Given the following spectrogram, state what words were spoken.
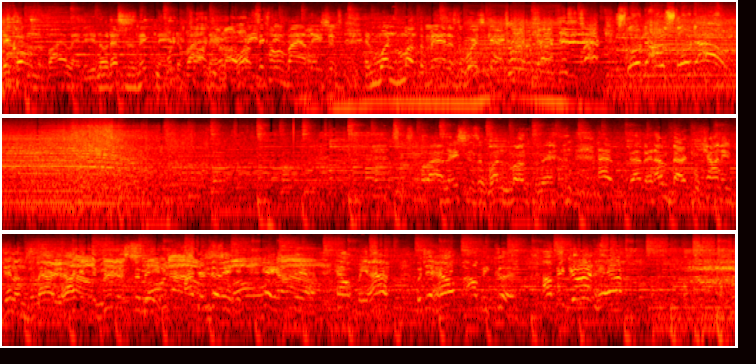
They call him the violator. You know, that's his nickname, What the violator. about? What are you 16 talking about? violations in one month. The man is the worst guy. Truck, truck, there's truck! Slow down, slow down! Violations in one month, man. I've done it. I'm back from County Denham's, Larry. How can you do this to me? Slow How can you down. hey, hey, up there, down. help me, huh? Would you help? I'll be good. I'll be good here.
